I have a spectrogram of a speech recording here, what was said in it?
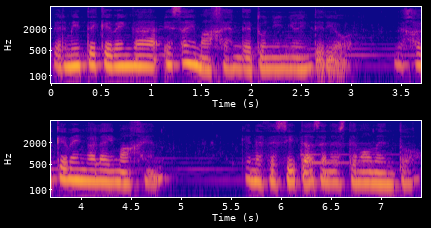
Permite que venga esa imagen de tu niño interior. Deja que venga la imagen que necesitas en este momento.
